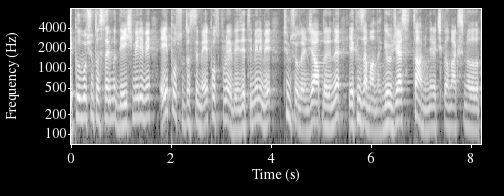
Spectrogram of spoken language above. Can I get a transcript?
Apple Watch'un tasarımı değişmeli mi? AirPods'un tasarımı AirPods Pro'ya benzetilmeli mi? Tüm soruların cevaplarını yakın zamanda göreceğiz. Tahminleri açıklama kısmına alalım.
